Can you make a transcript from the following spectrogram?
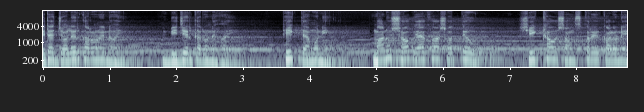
এটা জলের কারণে নয়, বীজের কারণে হয়। ঠিক তেমনই মানুষ সব এক হওয়া সত্ত্বেও শিক্ষা ও সংস্কারের কারণে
